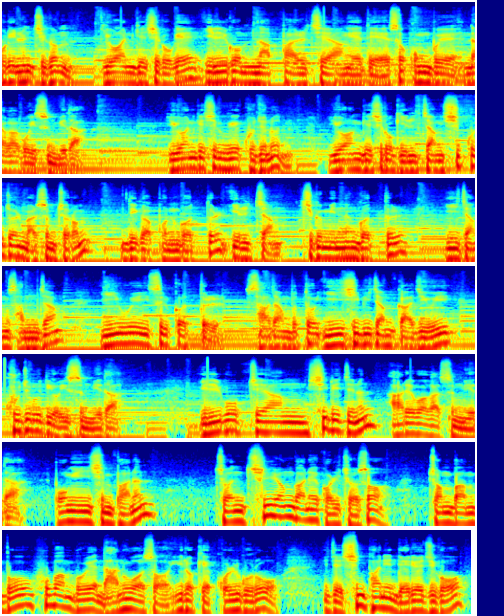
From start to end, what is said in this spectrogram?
우리는 지금 요한계시록의 일곱 나팔 재앙에 대해서 공부해 나가고 있습니다. 요한계시록의 구조는 요한계시록 1장 19절 말씀처럼 네가 본 것들 1장, 지금 있는 것들 2장 3장, 이후에 있을 것들 4장부터 22장까지의 구조로 되어 있습니다. 일곱 재앙 시리즈는 아래와 같습니다. 봉인 심판은 전 7년간에 걸쳐서 전반부, 후반부에 나누어서 이렇게 골고루 이제 심판이 내려지고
